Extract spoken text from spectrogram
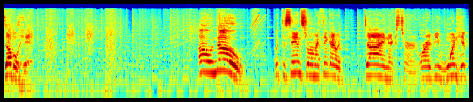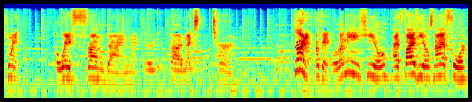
Double hit. Oh no! With the Sandstorm, I think I would die next turn, or I'd be one hit point away from dying ne uh, next turn. Darn it! Okay, well let me heal. I have five heals, now I have four.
